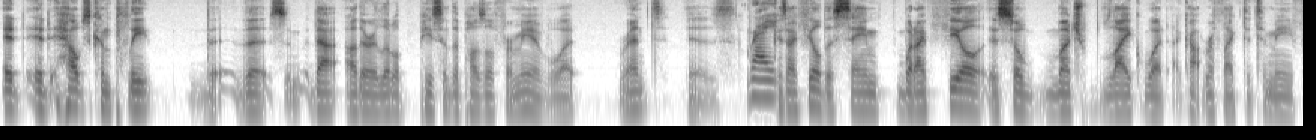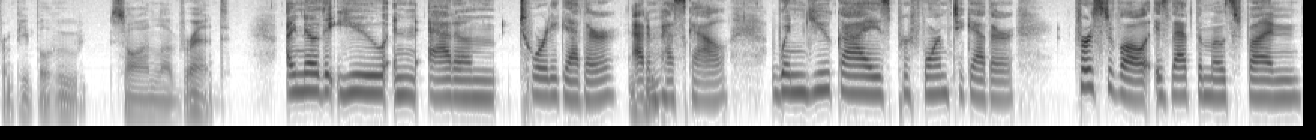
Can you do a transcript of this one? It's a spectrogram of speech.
it it helps complete the the that other little piece of the puzzle for me of what Rent is. Right. Because I feel the same. What I feel is so much like what got reflected to me from people who saw and loved Rent. I know that you and Adam tour together, Adam mm-hmm. Pascal. When you guys perform together, first of all, is that the most fun?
